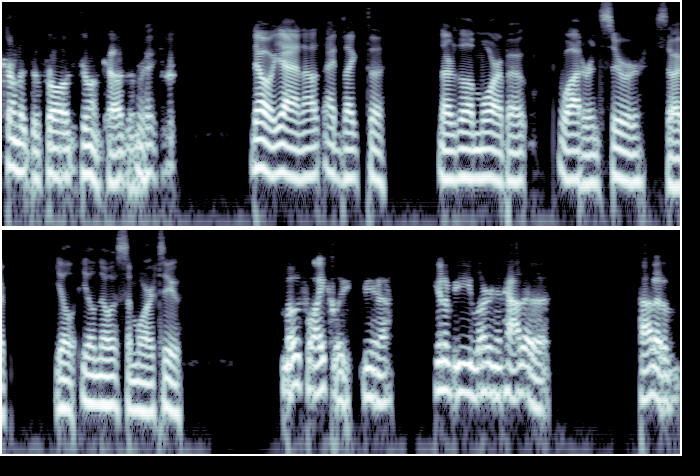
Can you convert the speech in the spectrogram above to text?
Kermit the Frog's drunk cousin. Right. No, yeah, and I'd like to learn a little more about water and sewer, so I, you'll you'll know some more too. Most likely, yeah. Gonna be learning how to how to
